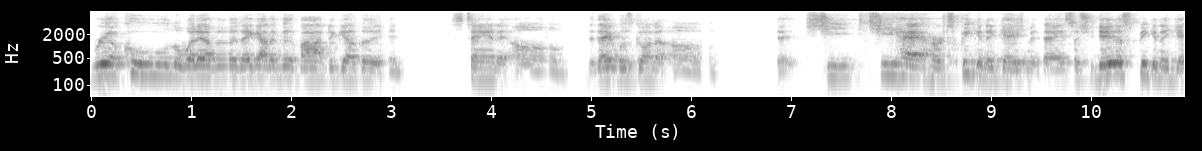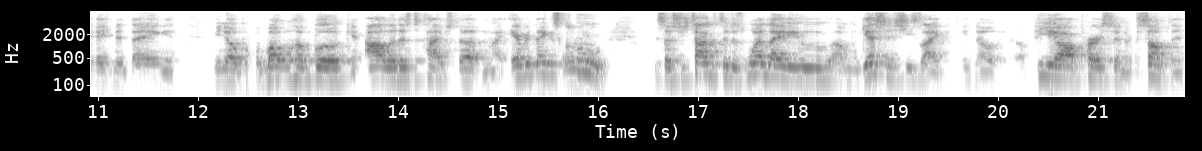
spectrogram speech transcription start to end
real cool or whatever. They got a good vibe together, and saying that um that they was gonna um that she she had her speaking engagement thing. So she did a speaking engagement thing, and you know promoting her book and all of this type stuff, and like everything is cool. Mhm. So she's talking to this one lady who I'm guessing she's like you know a PR person or something.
